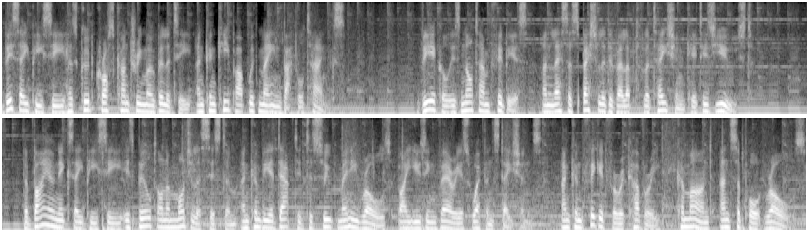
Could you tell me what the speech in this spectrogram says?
This APC has good cross-country mobility and can keep up with main battle tanks. Vehicle is not amphibious, unless a specially developed flotation kit is used. The Bionix APC is built on a modular system and can be adapted to suit many roles by using various weapon stations, and configured for recovery, command, and support roles.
